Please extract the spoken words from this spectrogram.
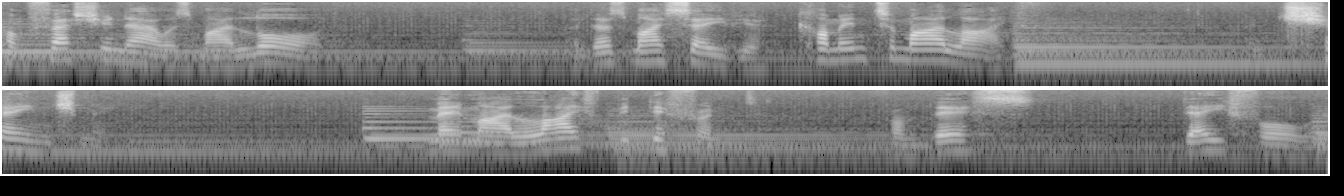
confess you now as my Lord and as my Savior. Come into my life and change me. May my life be different from this day forward.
